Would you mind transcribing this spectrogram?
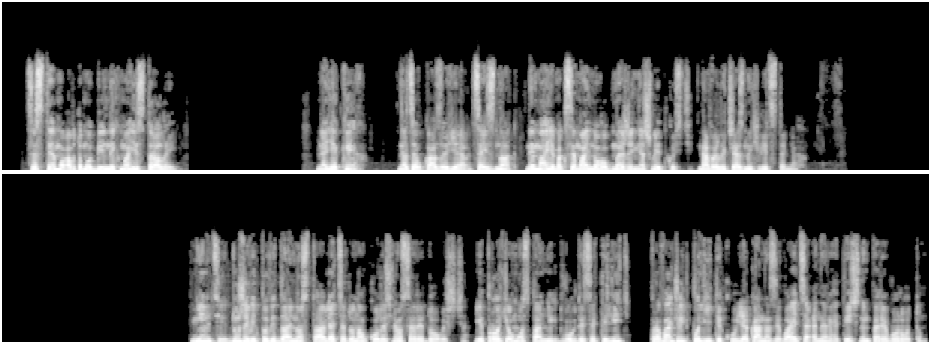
– систему автомобільних магістралей, на яких, на це вказує цей знак, немає максимального обмеження швидкості на величезних відстанях. Німці дуже відповідально ставляться до навколишнього середовища і протягом останніх двох десятиліть впроваджують політику, яка називається енергетичним переворотом.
